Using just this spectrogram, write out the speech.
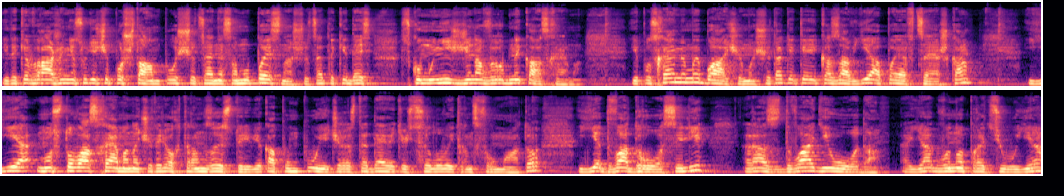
І таке враження, судячи по штампу, що це не самописна, що це таки десь скомуніжджена виробника схема. І по схемі ми бачимо, що так як я і казав, є АПФЦшка. Є мостова схема на чотирьох транзисторів, яка пумпує через Т9 ось силовий трансформатор. Є два дроселі, раз, два діода. Як воно працює?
